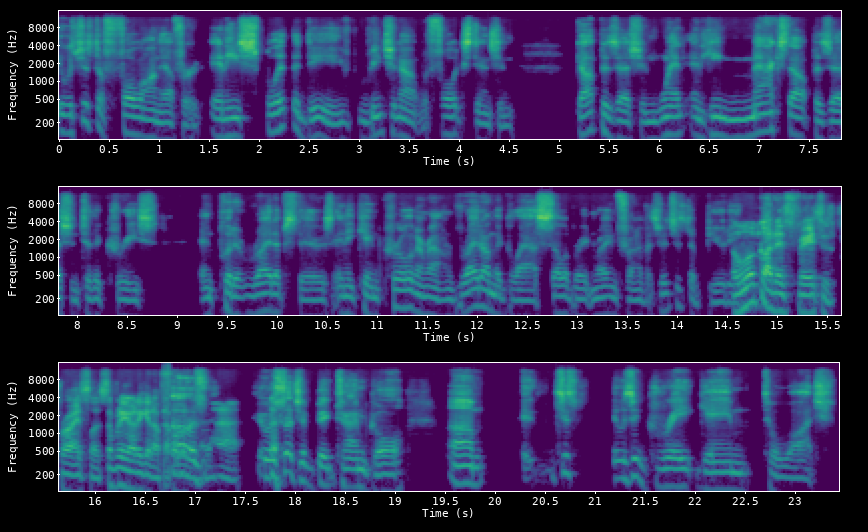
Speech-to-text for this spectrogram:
It was just a full on effort, and he split the D, reaching out with full extension, got possession, went and he maxed out possession to the crease and put it right upstairs. And he came curling around right on the glass, celebrating right in front of us. It's just a beauty. The look on his face is priceless. Somebody ought to get a photo it's- of that. it was such a big time goal. Um, it just it was a great game to watch.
